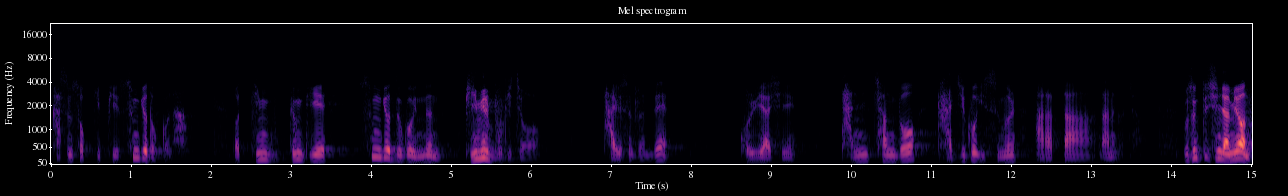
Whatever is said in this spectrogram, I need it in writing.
가슴 속 깊이 숨겨뒀거나 뭐 등, 등 뒤에 숨겨두고 있는 비밀 무기죠. 다윗은 그런데 골리앗이 단창도 가지고 있음을 알았다라는 거죠. 무슨 뜻이냐면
